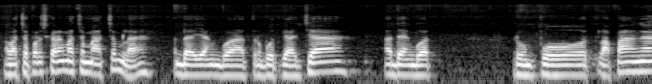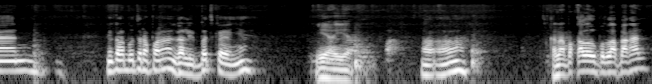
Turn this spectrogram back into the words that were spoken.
Alat chopper sekarang macam-macam lah. Ada yang buat rumput gajah, ada yang buat rumput lapangan. Ini kalau butuh lapangan agak libet kayaknya. Iya iya. Heeh. Kenapa kalau rumput lapangan?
